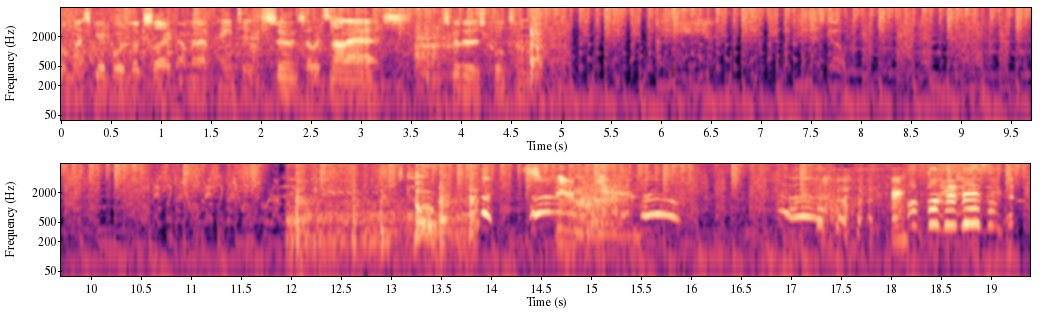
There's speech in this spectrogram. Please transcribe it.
What my skateboard looks like. I'm gonna paint it soon so it's not ass. Let's go through this cool tunnel. Let's. Spin him again. I'm fucking dizzy.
